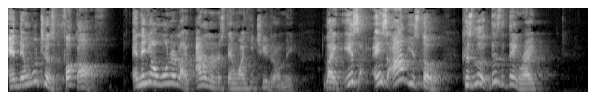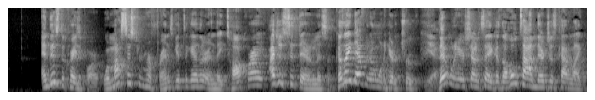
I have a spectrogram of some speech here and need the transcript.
and then we'll just fuck off. And then y'all wonder, like, I don't understand why he cheated on me. Like, it's it's obvious though. Cause look, this is the thing, right? And this is the crazy part. When my sister and her friends get together and they talk, right? I just sit there and listen. Because they definitely don't want to hear the truth. Yeah. They want to hear Sean say, because the whole time they're just kind of like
